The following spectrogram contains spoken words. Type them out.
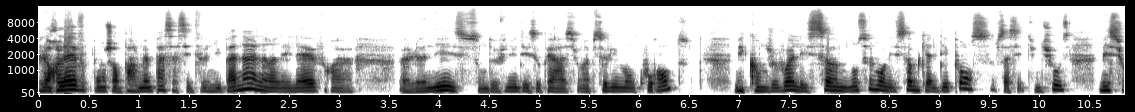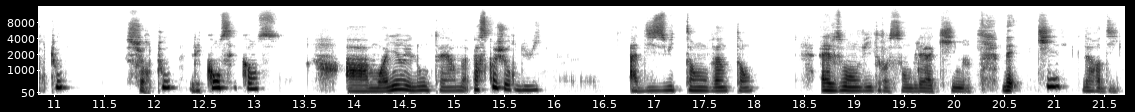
Leurs lèvres, bon, j'en parle même pas, ça c'est devenu banal. Hein, les lèvres, euh, euh, le nez sont devenus des opérations absolument courantes. Mais quand je vois les sommes, non seulement les sommes qu'elles dépensent, ça c'est une chose, mais surtout, surtout les conséquences à moyen et long terme. Parce qu'aujourd'hui, à 18 ans, 20 ans, elles ont envie de ressembler à Kim. Mais qui leur dit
